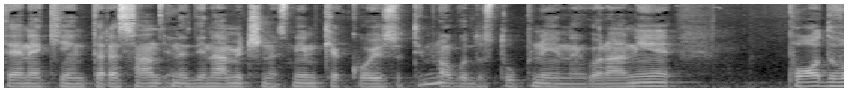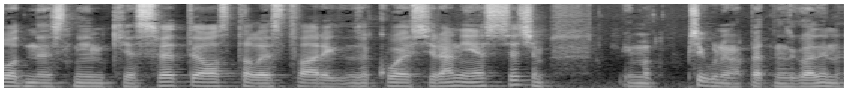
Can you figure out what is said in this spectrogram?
te neke interesantne, dinamične snimke koji su ti mnogo dostupniji nego ranije, podvodne snimke, sve te ostale stvari za koje si ranije, ja se sjećam, ima, sigurno ima 15 godina,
